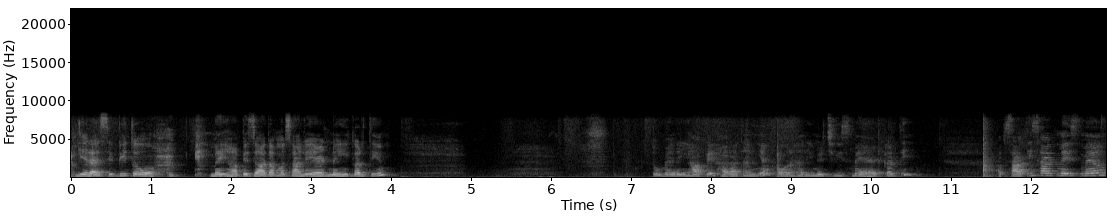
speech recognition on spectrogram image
ये रेसिपी तो मैं यहाँ पे ज़्यादा मसाले ऐड नहीं करती हूँ। तो मैंने यहाँ पे हरा धनिया और हरी मिर्च भी इसमें ऐड कर दी। अब साथ ही साथ मैं इसमें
